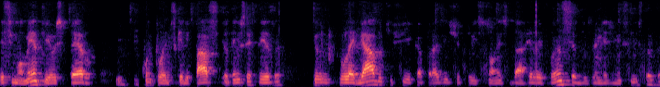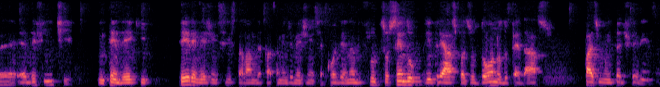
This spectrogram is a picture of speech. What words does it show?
esse momento, e eu espero que quanto antes que ele passe, eu tenho certeza que o, o legado que fica para as instituições da relevância dos emergencistas é, é definitivo. Entender que ter emergencista lá no departamento de emergência coordenando o fluxo, sendo, entre aspas, o dono do pedaço, faz muita diferença.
